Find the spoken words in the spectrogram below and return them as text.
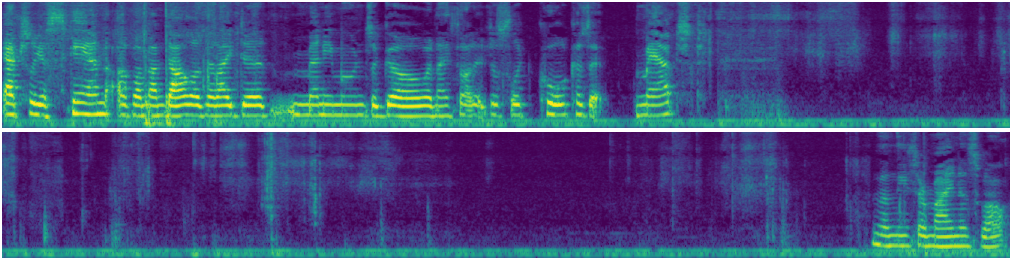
actually a scan of a mandala that I did many moons ago. And I thought it just looked cool because it matched. And then these are mine as well.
